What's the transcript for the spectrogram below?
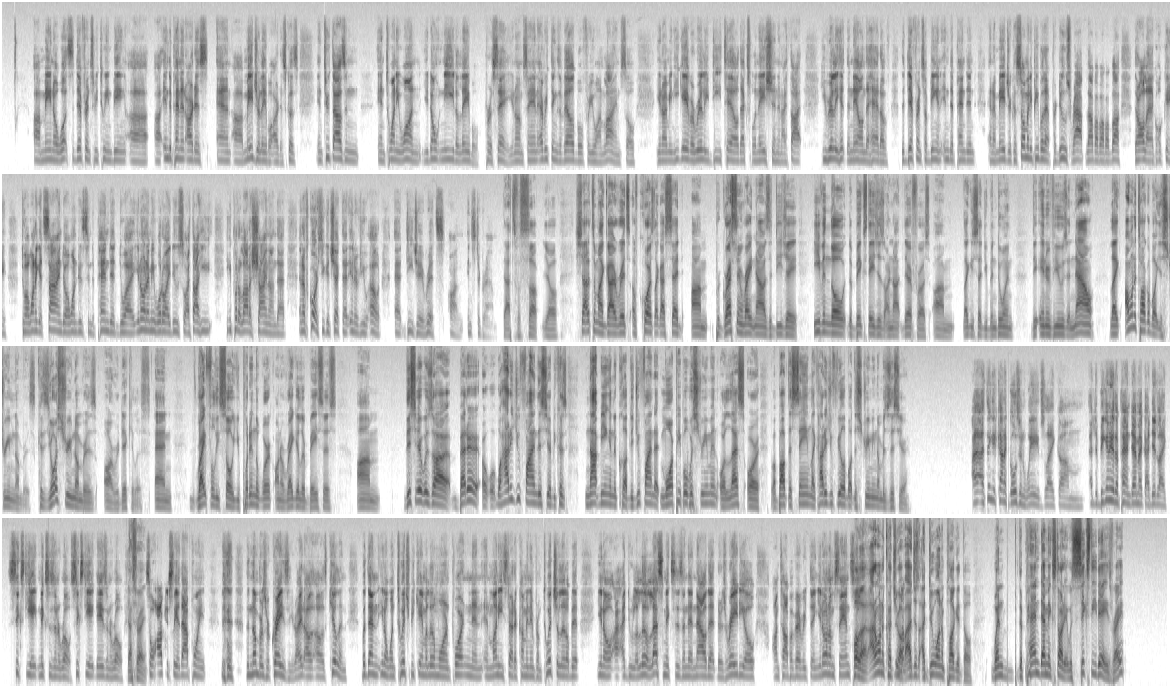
uh, Mano, what's the difference between being uh, uh independent artist and a major label artist? Because in 2021, you don't need a label per se. You know what I'm saying? Everything's available for you online. So you know, I mean, he gave a really detailed explanation, and I thought he really hit the nail on the head of the difference of being an independent and a major. Because so many people that produce rap, blah blah blah blah blah, they're all like, okay, do I want to get signed? Do I want to do this independent? Do I, you know what I mean? What do I do? So I thought he he put a lot of shine on that, and of course, you can check that interview out at DJ Ritz on Instagram. That's what's up, yo. Shout out to my guy Ritz. Of course, like I said, um, progressing right now as a DJ even though the big stages are not there for us, um, like you said, you've been doing the interviews, and now, like, I want to talk about your stream numbers because your stream numbers are ridiculous, and rightfully so. You put in the work on a regular basis. Um, this year was uh better. Uh, well, how did you find this year? Because not being in the club, did you find that more people were streaming or less or about the same? Like, how did you feel about the streaming numbers this year? I, I think it kind of goes in waves. Like um, at the beginning of the pandemic, I did like 68 mixes in a row, 68 days in a row. That's right. So obviously at that point, the numbers were crazy, right? I, I, was killing. But then, you know, when Twitch became a little more important and, and money started coming in from Twitch a little bit, you know, I, I do a little less mixes. And then now that there's radio on top of everything, you know what I'm saying? So, Hold on. I don't want to cut you off. I just, I do want to plug it though. When the pandemic started, it was 60 days, right?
